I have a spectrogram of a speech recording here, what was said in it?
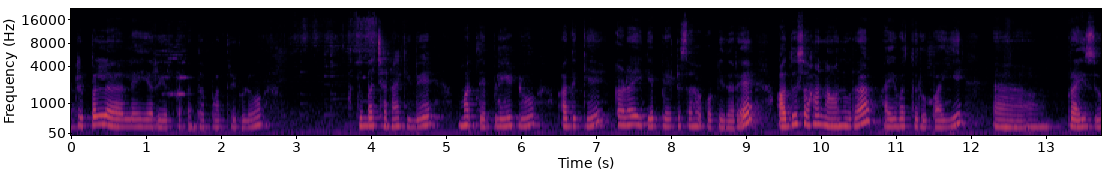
ಟ್ರಿಪಲ್ ಲೇಯರ್ ಇರ್ತಕ್ಕಂಥ ಪಾತ್ರೆಗಳು. ತುಂಬ ಚೆನ್ನಾಗಿವೆ. ಮತ್ತು ಪ್ಲೇಟು ಅದಕ್ಕೆ ಕಡಾಯಿಗೆ ಪ್ಲೇಟು ಸಹ ಕೊಟ್ಟಿದ್ದಾರೆ. ಅದು ಸಹ ನಾನ್ನೂರ ಐವತ್ತು ರೂಪಾಯಿ ಪ್ರೈಸು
